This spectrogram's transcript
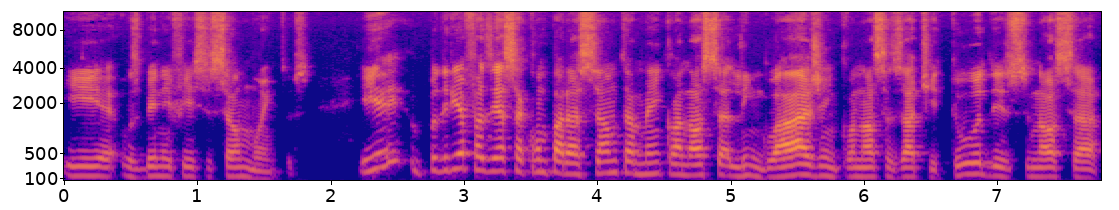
e os benefícios são muitos. E poderia fazer essa comparação também com a nossa linguagem, com nossas atitudes, nossa,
